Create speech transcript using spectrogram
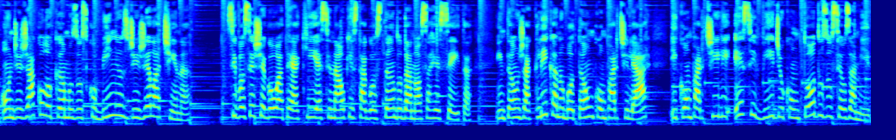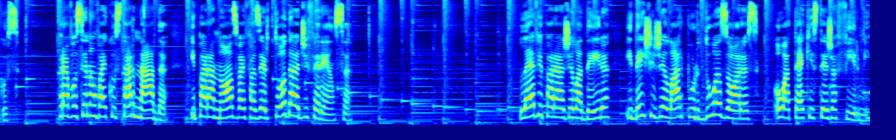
onde já colocamos os cubinhos de gelatina. Se você chegou até aqui, é sinal que está gostando da nossa receita. Então já clica no botão compartilhar e compartilhe esse vídeo com todos os seus amigos. Para você não vai custar nada e para nós vai fazer toda a diferença. Leve para a geladeira e deixe gelar por duas horas ou até que esteja firme.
